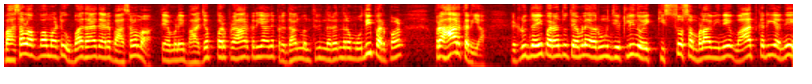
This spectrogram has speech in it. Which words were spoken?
ભાષણ આપવા માટે ઊભા થયા, ત્યારે ભાષણમાં તેમણે ભાજપ પર પ્રહાર કર્યા અને પ્રધાનમંત્રી નરેન્દ્ર મોદી પર પણ પ્રહાર કર્યા. એટલું જ નહીં, પરંતુ તેમણે અરુણ જેટલીનો એક કિસ્સો સંભળાવીને વાત કરી અને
